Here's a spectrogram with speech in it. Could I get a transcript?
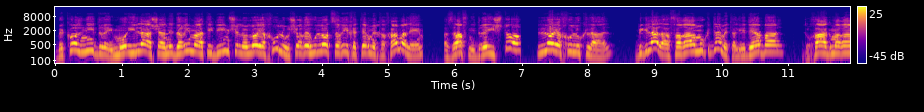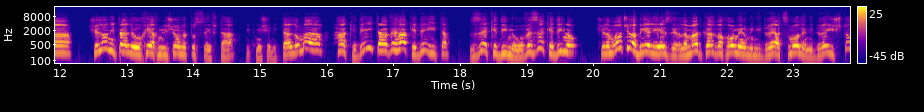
בכל נדרי מועילה שהנדרים העתידיים שלו לא יחולו, שהרי הוא לא צריך היתר מחכם עליהם, אז אף נדרי אשתו לא יחולו כלל, בגלל ההפרה המוקדמת על ידי הבעל. דוחה הגמרא שלא ניתן להוכיח מלשון התוספתא, מפני שניתן לומר הכדאיתא והכדאיתא. זה כדינו וזה כדינו. שלמרות שרבי אליעזר למד קל וחומר מנדרי עצמו לנדרי אשתו,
